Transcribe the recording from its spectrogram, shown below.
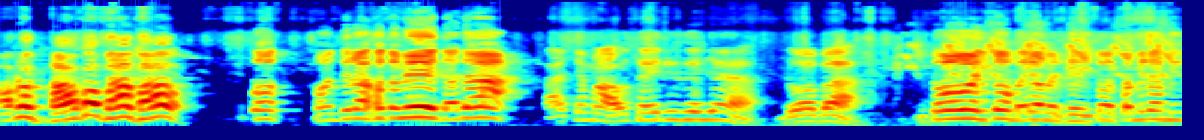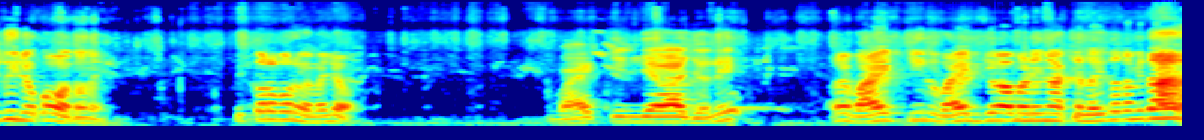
આપડો આપણો ભાવ કો ભાવ ભાવ. તો શાંતિ રાખો તમે દાદા. આ ચમ આવું થઈ રહ્યું છે જા ડોબા. તો ઈ તો બરાબર છે તો તમે તાર બીજું લોકો હતો નહીં. ફિટ કરો બરો એમાં લ્યો. વ્હાઈટ ચીલ લેવા જો ને. અરે વ્હાઈટ ચીલ વ્હાઈટ જેવા બની નાખશે લઈ દો તમે તાર.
